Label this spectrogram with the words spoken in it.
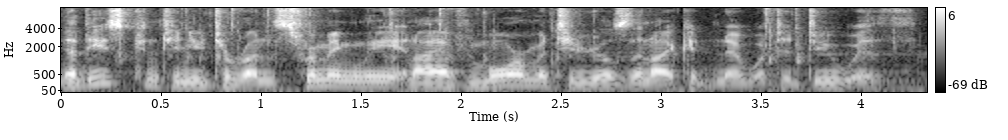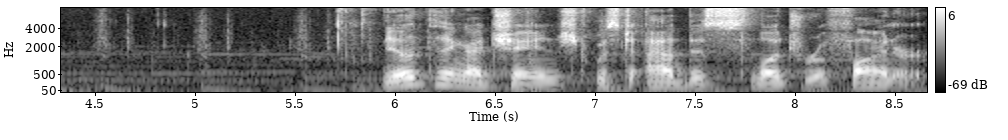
Now these continue to run swimmingly, and I have more materials than I could know what to do with. The other thing I changed was to add this sludge refiner.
